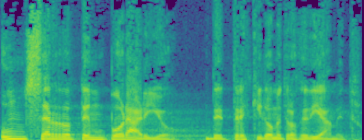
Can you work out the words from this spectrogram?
un cerro temporario de 3 kilómetros de diámetro.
